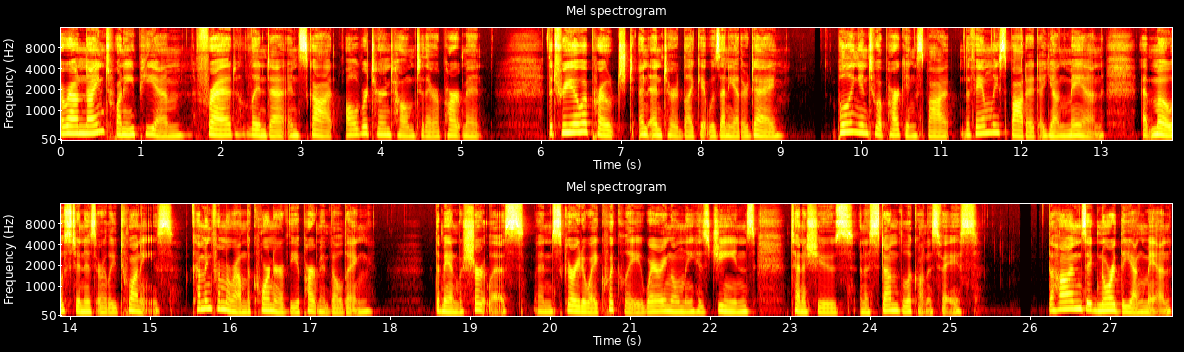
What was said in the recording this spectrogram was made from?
Around 9:20 p.m., Fred, Linda, and Scott all returned home to their apartment. The trio approached and entered like it was any other day. Pulling into a parking spot, the family spotted a young man, at most in his early 20s, coming from around the corner of the apartment building. The man was shirtless and scurried away quickly, wearing only his jeans, tennis shoes, and a stunned look on his face. The Hahns ignored the young man.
